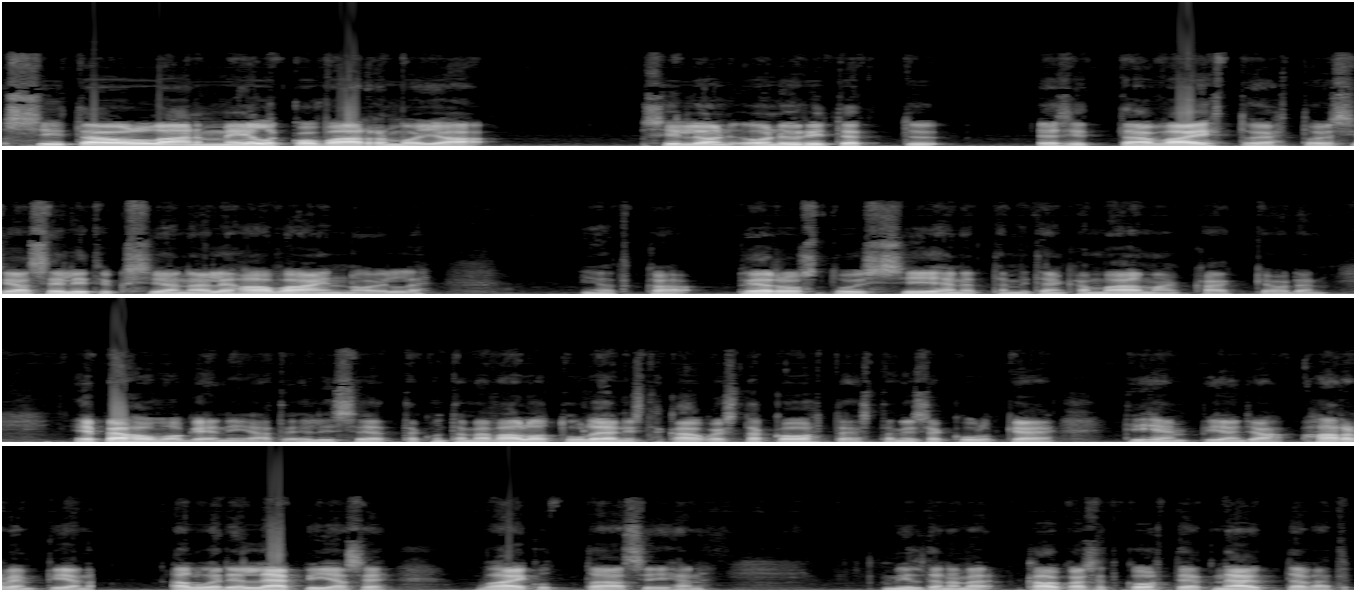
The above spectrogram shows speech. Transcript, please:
Siitä ollaan melko varmoja sille on, on yritetty esittää vaihtoehtoisia selityksiä näille havainnoille, jotka perustuisi siihen, että miten maailmankaikkeuden epähomogeniat, eli se, että kun tämä valo tulee niistä kaukaisista kohteista, niin se kulkee tihempien ja harvempien alueiden läpi ja se vaikuttaa siihen, miltä nämä kaukaiset kohteet näyttävät.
